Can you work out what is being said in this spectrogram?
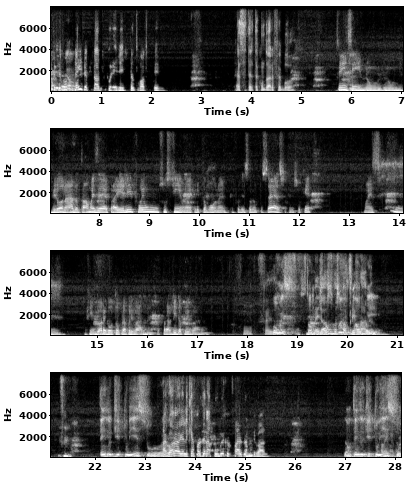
ele levou três deputados por ele, tanto voto que teve. Essa treta com o Dória foi boa. Sim, sim, não, não virou nada tal, mas é, para ele foi um sustinho, né, que ele tomou, né, que foi sobre um processo, que não sei o quê. Mas, hum, enfim, agora voltou para a privada, né, para a vida privada. Né? Hum, Bom, mas só, melhor só uma privada. aí. Tendo dito isso... Agora ele quer fazer a pública que faz na hum. privada. Então, tendo dito isso,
